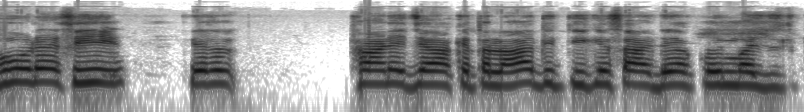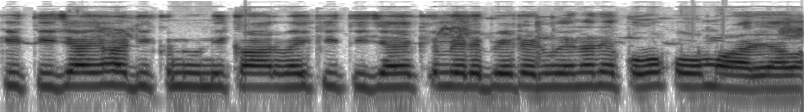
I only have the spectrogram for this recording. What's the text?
ਹੁਣ ਅਸੀਂ ਫਿਰ ਥਾਣੇ ਜਾ ਕੇ ਤਲਾਹ ਦਿੱਤੀ ਕਿ ਸਾਡੇ ਕੋਈ ਮਦਦ ਕੀਤੀ ਜਾਏ ਸਾਡੀ ਕਾਨੂੰਨੀ ਕਾਰਵਾਈ ਕੀਤੀ ਜਾਏ ਕਿ ਮੇਰੇ ਬੇਟੇ ਨੂੰ ਇਹਨਾਂ ਨੇ ਕੋਹ ਕੋਹ ਮਾਰਿਆ ਵਾ।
